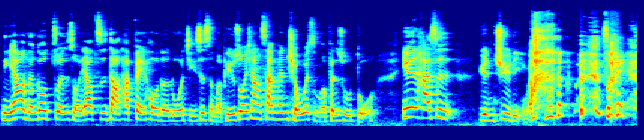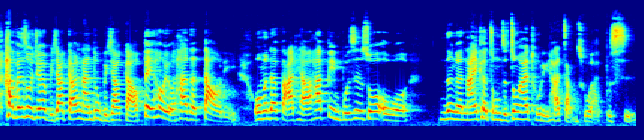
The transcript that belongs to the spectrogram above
你要能够遵守，要知道它背后的逻辑是什么。比如说像三分球为什么分数多？因为它是远距离嘛，所以它分数就会比较高，难度比较高。背后有它的道理。我们的法条它并不是说我那个拿一颗种子种在土里它长出来，不是，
